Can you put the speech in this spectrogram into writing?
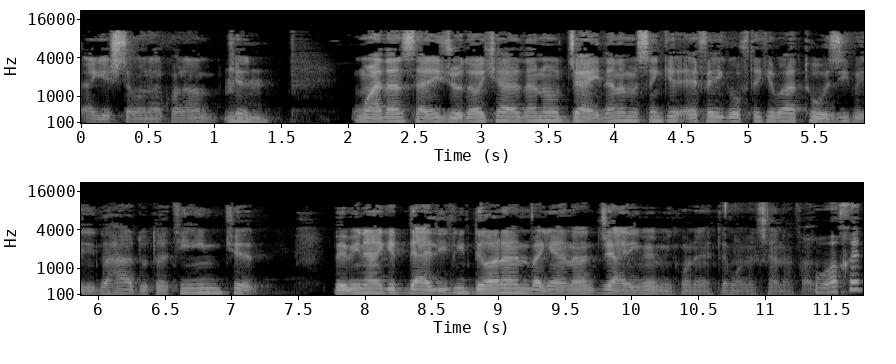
اگه اشتباه نکنم که اومدن سریع جدا کردن و جدیدن هم مثل اینکه اف ای گفته که باید توضیح بدید به هر دوتا تیم که ببینه اگه دلیلی دارن وگرنه جریمه می‌کنه احتمالا چند نفر. خب آخه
